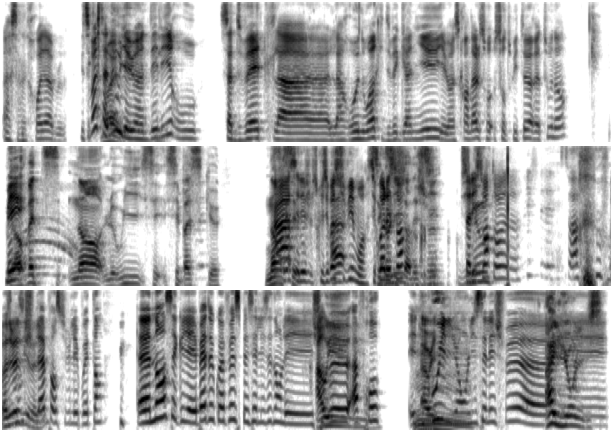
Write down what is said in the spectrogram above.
Ah, c'est incroyable. Et c'est pas cette année Ouais. où il y a eu un délire où ça devait être la, la Renoir qui devait gagner. Il y a eu un scandale sur, sur Twitter et tout, non? Mais en fait, non, le oui, c'est c'est parce que. Non, Ah, c'est les- parce que j'ai pas Ah, suivi moi. C'est quoi l'histoire cheveux T'as l'histoire toi Oui, j'ai l'histoire. Vas-y, vas-y, Je suis là pour suivre les poétins. Euh, non, c'est qu'il n'y avait pas de coiffeuse spécialisée dans les cheveux Ah oui, oui. afro. Et du Ah coup, oui. ils lui ont lissé les cheveux. euh, Ah, ils lui ont lissé.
